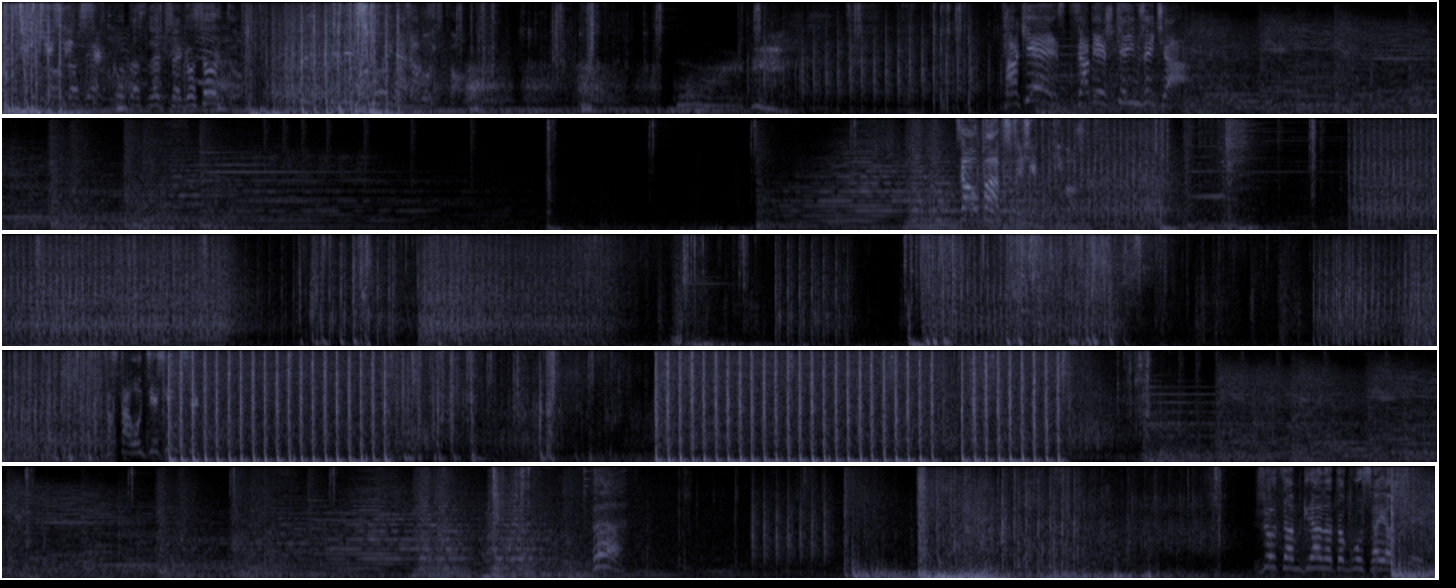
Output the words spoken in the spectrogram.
Macie 10 Wyglądasz jak sekund! z lepszego sortu. Spójne zabójstwo! Tak jest! Zabierzcie im życia! Zaopatrzcie się, póki można! Rzucam granat ogłuszający.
